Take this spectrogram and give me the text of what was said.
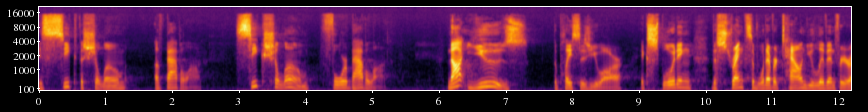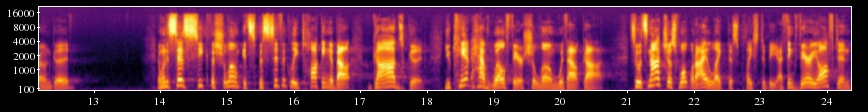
is seek the shalom of Babylon. Seek shalom for Babylon. Not use the places you are, exploiting the strengths of whatever town you live in for your own good. And when it says seek the shalom, it's specifically talking about God's good. You can't have welfare, shalom, without God. So it's not just what would I like this place to be. I think very often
